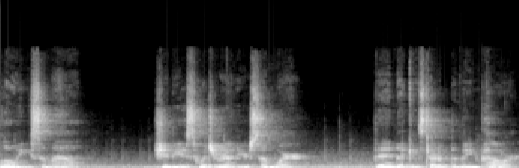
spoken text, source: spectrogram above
Flowing somehow. Should be a switch around here somewhere. Then I can start up the main power.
